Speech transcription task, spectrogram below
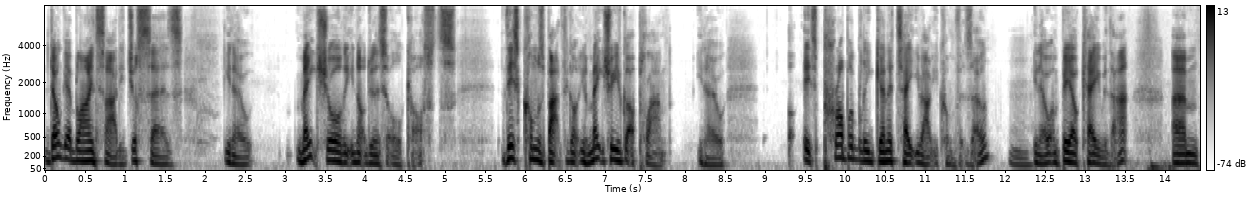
don't get blindsided. It just says you know make sure that you're not doing this at all costs. This comes back to you know, make sure you've got a plan. You know, it's probably going to take you out your comfort zone. You know, and be okay with that. Um,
